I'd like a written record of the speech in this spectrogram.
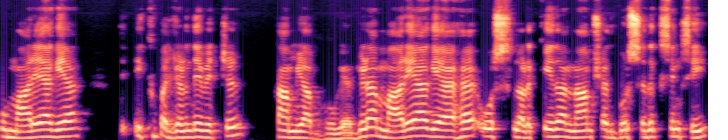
ਉਹ ਮਾਰਿਆ ਗਿਆ। ਤੇ ਇੱਕ ਭੱਜਣ ਦੇ ਵਿੱਚ ਕਾਮਯਾਬ ਹੋ ਗਿਆ। ਜਿਹੜਾ ਮਾਰਿਆ ਗਿਆ ਹੈ ਉਸ ਲੜਕੇ ਦਾ ਨਾਮ ਸ਼ਾਇਦ ਗੁਰਸਿੱਧਕ ਸਿੰਘ ਸੀ।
